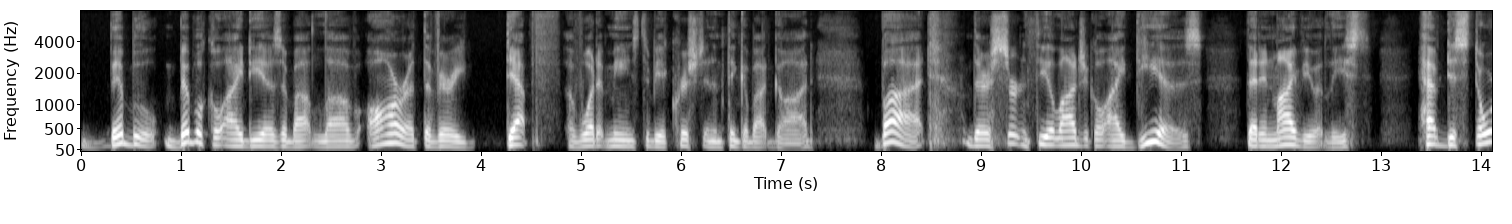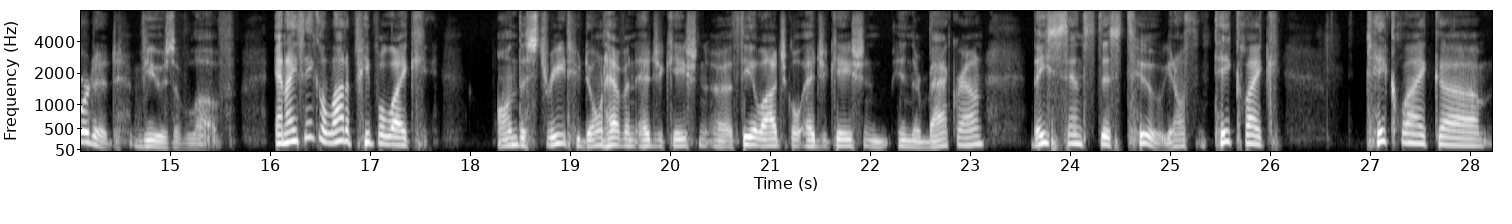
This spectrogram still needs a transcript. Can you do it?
biblical ideas about love are at the very depth of what it means to be a Christian and think about God. But there are certain theological ideas that, in my view at least, have distorted views of love. And I think a lot of people like on the street who don't have an education, uh, theological education in their background, they sense this too. You know, take like take like um,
